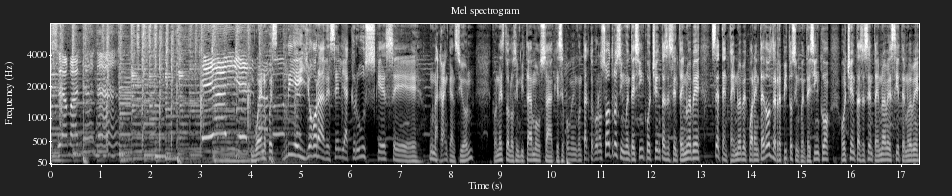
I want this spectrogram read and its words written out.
Sea mañana. Bueno, pues Ríe y llora de Celia Cruz, que es eh, una gran canción. Con esto los invitamos a que se pongan en contacto con nosotros. 55 80 69 79 42. Le repito, 55 80 69 79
